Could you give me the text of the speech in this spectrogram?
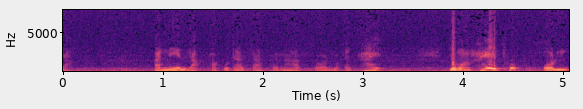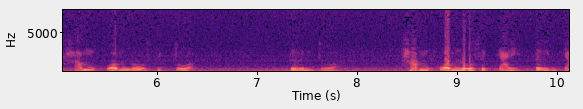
จัก อันนี้หลักพระพุทธศาสนาสอนมาใช่จึงว่าให้ทุกคนทำความรู้สึกตัว ตื่นตัวทำความรู้สึกใจตื่นใจ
